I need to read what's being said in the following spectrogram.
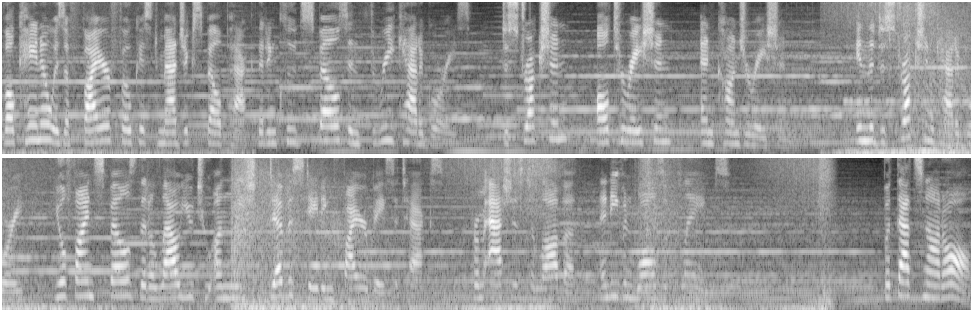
Volcano is a fire-focused magic spell pack that includes spells in three categories, Destruction, Alteration, and Conjuration. In the Destruction category, you'll find spells that allow you to unleash devastating fire-based attacks, from ashes to lava, and even walls of flames. But that's not all.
